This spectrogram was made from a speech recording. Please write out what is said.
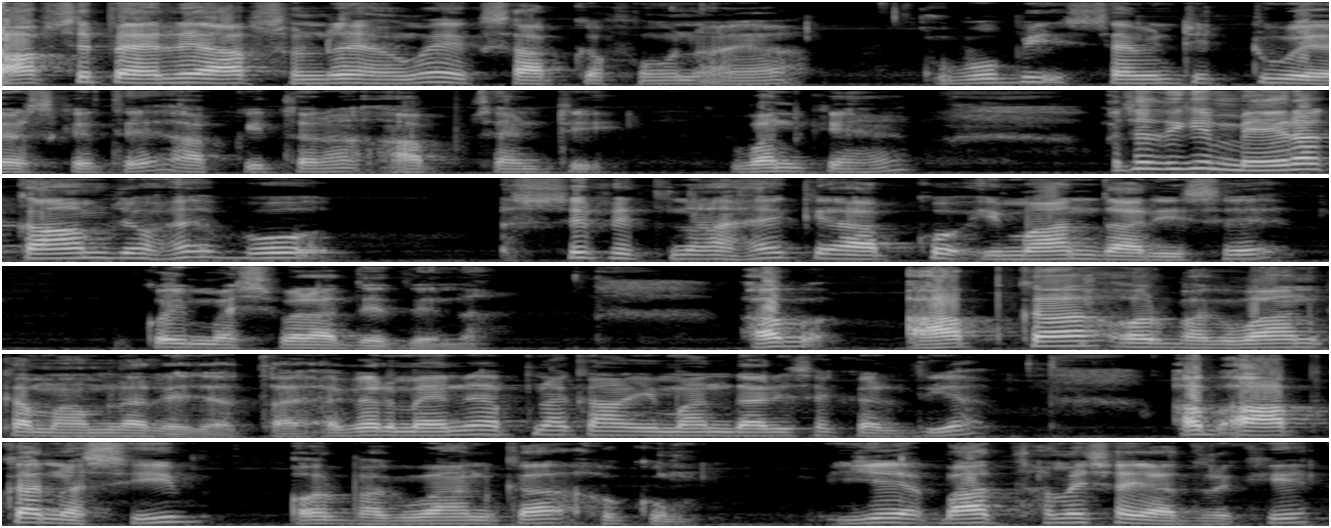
आपसे पहले आप सुन रहे होंगे एक साहब का फ़ोन आया। वो भी सेवेंटी टू ईयर्स के थे आपकी तरह आप सेवेंटी वन के हैं। अच्छा देखिए, मेरा काम जो है, वो सिर्फ़ इतना है कि आपको ईमानदारी से कोई मशवरा दे देना। अब आपका और भगवान का मामला रह जाता है। अगर मैंने अपना काम ईमानदारी से कर दिया, अब आपका नसीब और भगवान का हुक्म। ये बात हमेशा याद रखिए,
